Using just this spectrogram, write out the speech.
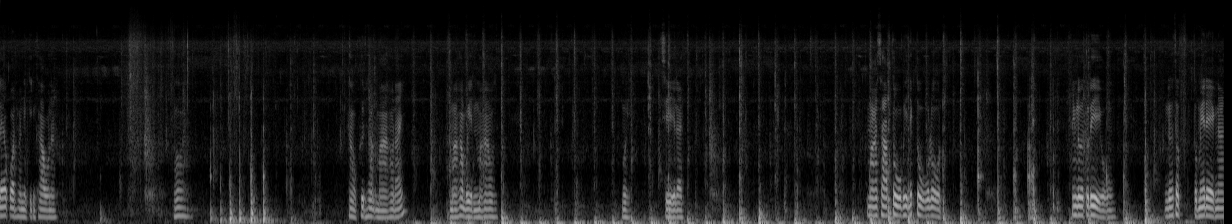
แล้วก่อนมันยังกินข้าวนะเฮาขึ้นหอดมาเฮาได้มาเฮาเห็นมาเฮาเฮ้ยเสีเลยมาสามตัวไปเห็นเล็กตัวโลดยังเลือตัวเดียวเลือตัวตัวแม่แดงนะ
